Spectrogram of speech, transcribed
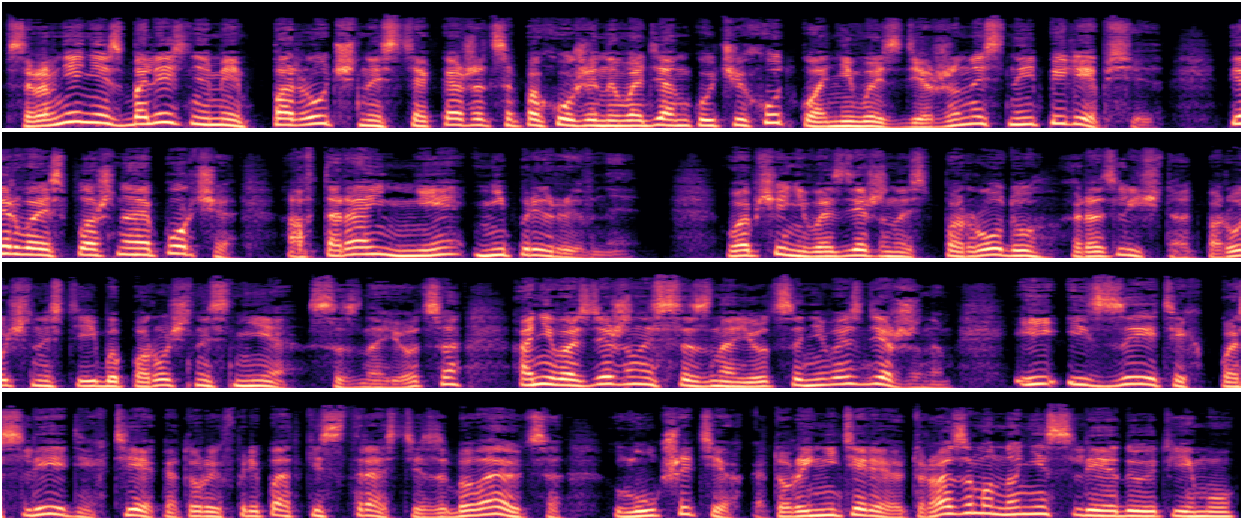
В сравнении с болезнями порочность окажется похожей на водянку и чехотку, а невоздержанность на эпилепсию. Первая сплошная порча, а вторая не непрерывная. Вообще невоздержанность по роду различна от порочности, ибо порочность не сознается, а невоздержанность сознается невоздержанным. И из этих последних, те, которые в припадке страсти забываются, лучше тех, которые не теряют разума, но не следуют ему,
